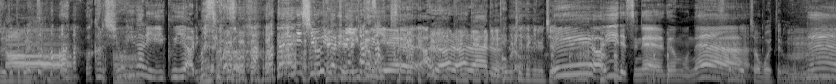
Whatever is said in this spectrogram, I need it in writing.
連れてってくれるんですよ。ああ、わかる。潮干狩り行く家ありますよ。やたらに潮干狩りに行く家あるあるあるある。典型的にうちやった。ええあいいですね。でもね。めっちゃ覚えてる。うんねえ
